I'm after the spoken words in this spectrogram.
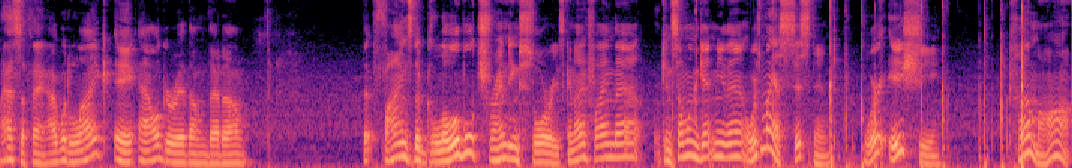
That's the thing. I would like a algorithm that um that finds the global trending stories. Can I find that? Can someone get me that? Where's my assistant? Where is she? Come on.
